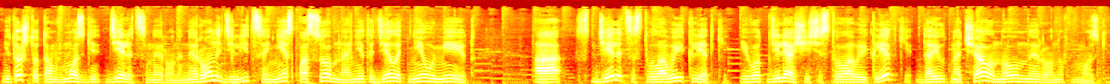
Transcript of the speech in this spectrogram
не то, что там в мозге делятся нейроны. Нейроны делиться не способны, они это делать не умеют. А делятся стволовые клетки. И вот делящиеся стволовые клетки дают начало новым нейронам в мозге.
